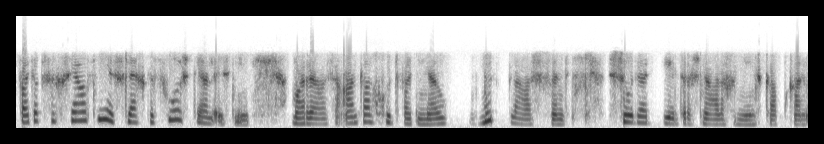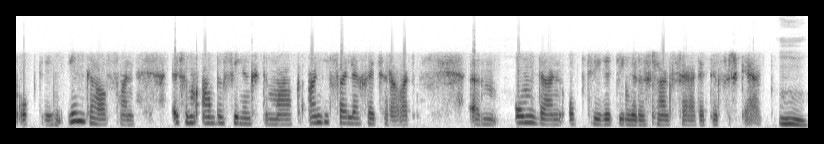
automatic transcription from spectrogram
Wat op sigself nie 'n slegte voorstel is nie, maar daar's 'n aantal goed wat nou moet plaasvind sodat die internasionale gemeenskap kan optree. Een daarvan is om aanbevelings te maak aan die Veiligheidsraad um, om dan optrede teen Rusland verder te verskerp. Mm.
